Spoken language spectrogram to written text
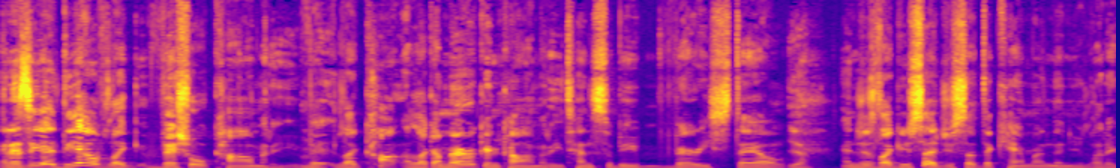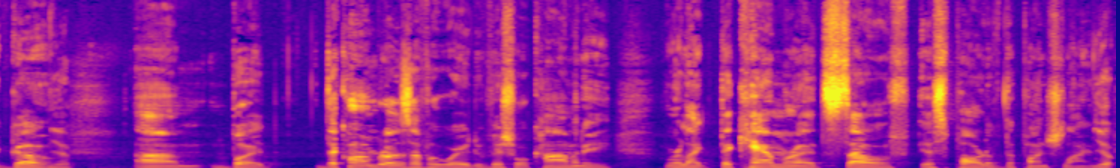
and it's the idea of like visual comedy, Mm. Vi- like com- like American comedy tends to be very stale. Yeah. and just like you said, you set the camera and then you let it go. Yep. Um, but the Coen Brothers have a way to visual comedy where like the camera itself is part of the punchline. Yep.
